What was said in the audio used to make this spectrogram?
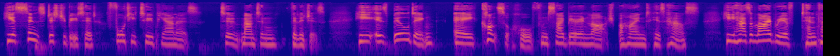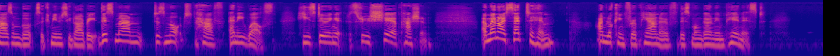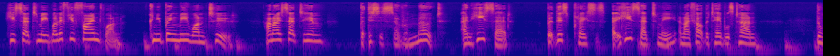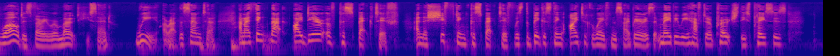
He has since distributed 42 pianos to mountain villages. He is building a concert hall from Siberian Larch behind his house. He has a library of 10,000 books, a community library. This man does not have any wealth. He's doing it through sheer passion. And when I said to him, I'm looking for a piano for this Mongolian pianist, he said to me, Well, if you find one, can you bring me one too? And I said to him, But this is so remote. And he said, But this place is, uh, he said to me, and I felt the tables turn, the world is very remote, he said. We are at the center. And I think that idea of perspective and a shifting perspective was the biggest thing I took away from Siberia is that maybe we have to approach these places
